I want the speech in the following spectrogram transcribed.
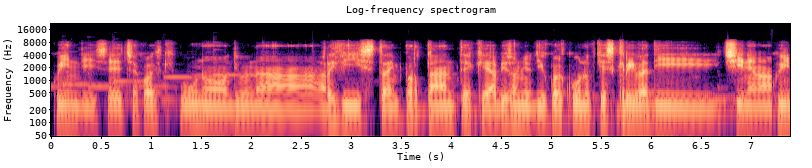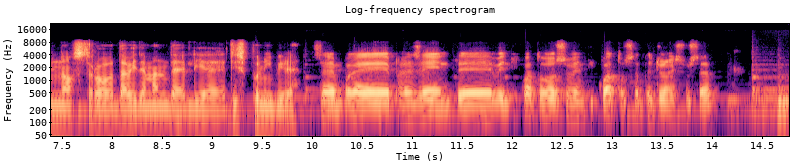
Quindi se c'è qualcuno di una rivista importante che ha bisogno di qualcuno che scriva di cinema, qui il nostro Davide Mandelli è disponibile. Sempre presente 24 ore su 24, 7 giorni su 7.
